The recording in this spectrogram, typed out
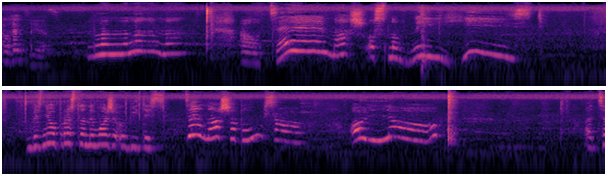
Молодець. Ла-ла-ла-ла. А оце наш основний гість. Без нього просто не може обійтись. Це наша бабуся. Оля! А це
